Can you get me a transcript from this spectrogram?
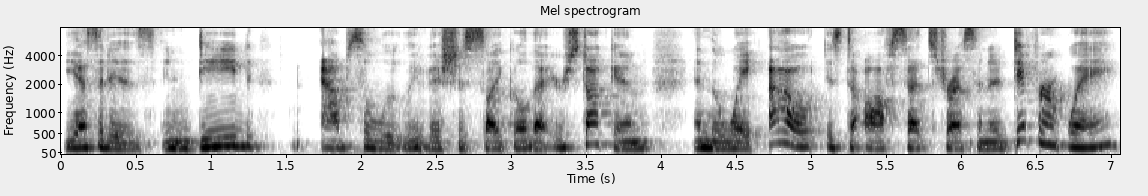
Yes, it is. Indeed, absolutely vicious cycle that you're stuck in. And the way out is to offset stress in a different way.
